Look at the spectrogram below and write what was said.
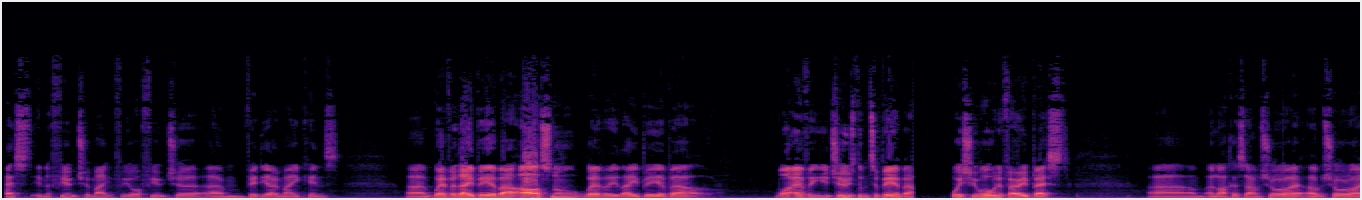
best in the future, mate, for your future um, video makings um, whether they be about Arsenal, whether they be about whatever you choose them to be about. Wish you all the very best. Um, and like I say, I'm sure I, I'm sure I,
